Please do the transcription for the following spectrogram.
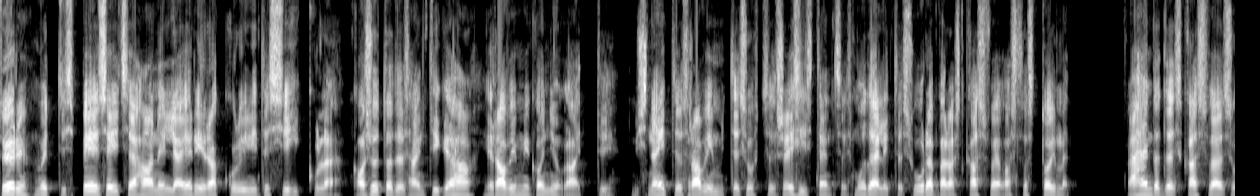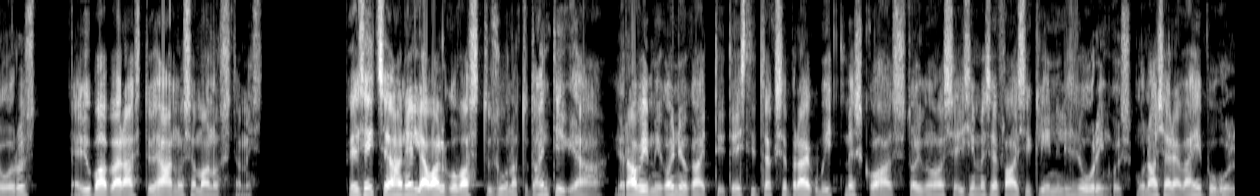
töörühm võttis B7H4 eri rakuliinides sihikule, kasutades antikeha ja ravimi konjugaati, mis näitas ravimite suhtes resistentses mudelites suurepärast kasvajavastast toimet, vähendades kasvaja suurust ja juba pärast ühe annuse manustamist. B7H4 valgu vastu suunatud antikeha ja ravimi konjugaati testitakse praegu mitmes kohas toimuvas esimese faasi kliinilises uuringus munasarjavähi puhul.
